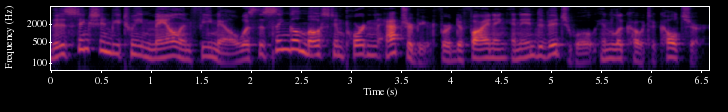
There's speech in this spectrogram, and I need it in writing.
the distinction between male and female was the single most important attribute for defining an individual in Lakota culture.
